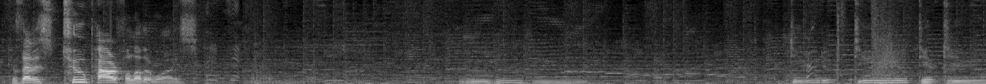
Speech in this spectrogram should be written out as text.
Because that is too powerful otherwise. Do, do, do,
